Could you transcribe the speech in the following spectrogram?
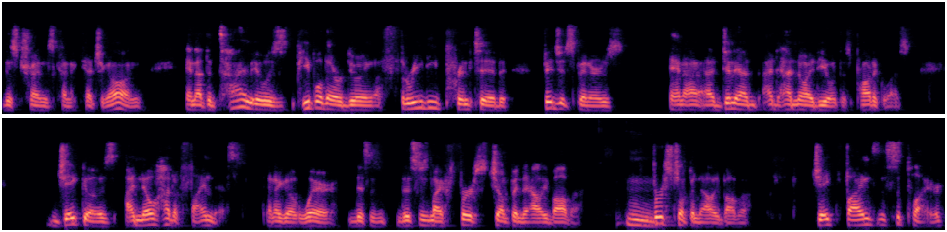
this trend is kind of catching on. And at the time, it was people that were doing a 3D printed fidget spinners. And I, I didn't had, I had no idea what this product was. Jake goes, I know how to find this. And I go, where? This is this is my first jump into Alibaba. Mm. First jump into Alibaba. Jake finds the supplier,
